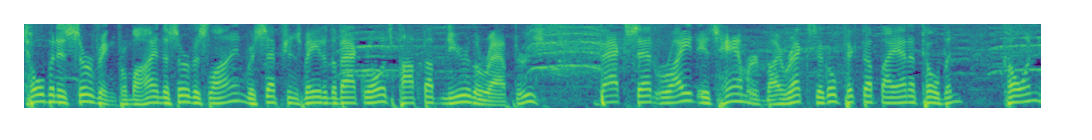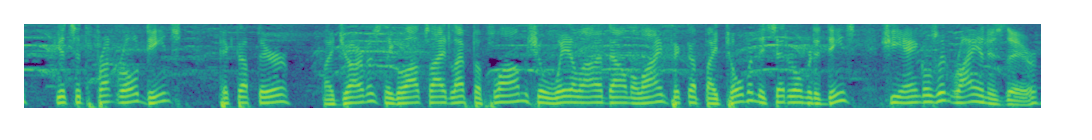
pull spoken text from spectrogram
Tobin is serving from behind the service line. Reception's made in the back row. It's popped up near the Raptors. Back set right. It's hammered by Rexigel, picked up by Anna Tobin. Cohen gets it the front row. Dienst picked up there by Jarvis. They go outside left to Flom. She'll wail on it down the line. Picked up by Tobin. They set her over to Dienst. She angles it. Ryan is there.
